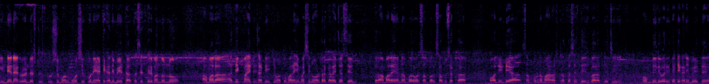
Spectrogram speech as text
Indian agro industries कृषी मॉल मोशी पुणे या ठिकाणी मिळतात. तर शेतकरी बंधूंनो आम्हाला अधिक माहितीसाठी किंवा तुम्हाला ही मशीन ऑर्डर करायची असेल तर आम्हाला या नंबरवर संपर्क साधू शकता. ऑल इंडिया संपूर्ण महाराष्ट्रात तसेच देशभरात त्याची होम डिलिव्हरी त्या ठिकाणी मिळते.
